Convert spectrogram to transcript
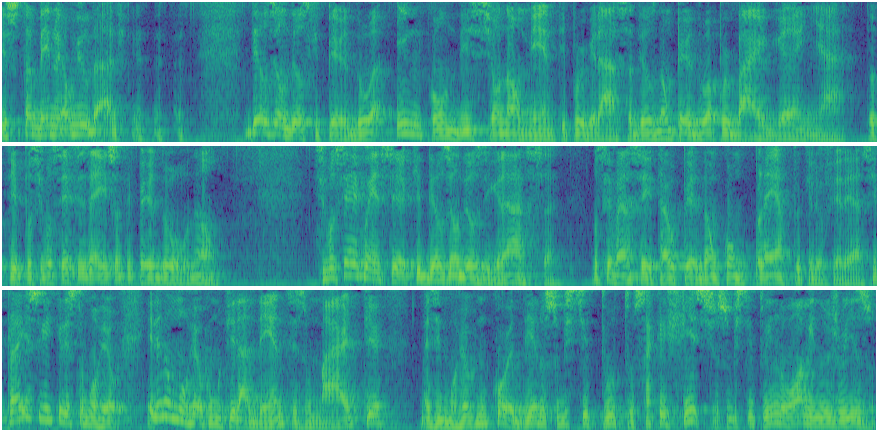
isso também não é humildade. Deus é um Deus que perdoa incondicionalmente por graça. Deus não perdoa por barganha. Do tipo, se você fizer isso, eu te perdoo. Não. Se você reconhecer que Deus é um Deus de graça, você vai aceitar o perdão completo que ele oferece. E para isso que Cristo morreu. Ele não morreu como Tiradentes, um mártir, mas ele morreu como um cordeiro substituto, sacrifício, substituindo o homem no juízo.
